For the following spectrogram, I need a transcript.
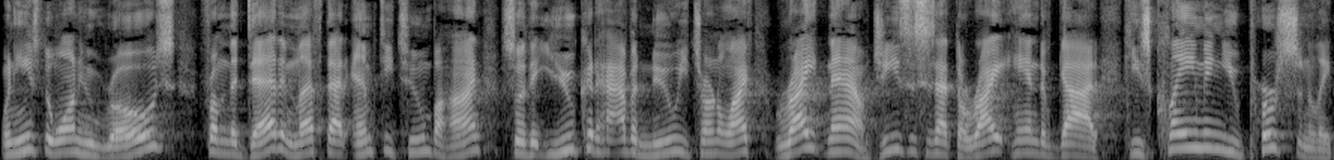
When he's the one who rose from the dead and left that empty tomb behind so that you could have a new eternal life, right now, Jesus is at the right hand of God. He's claiming you personally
